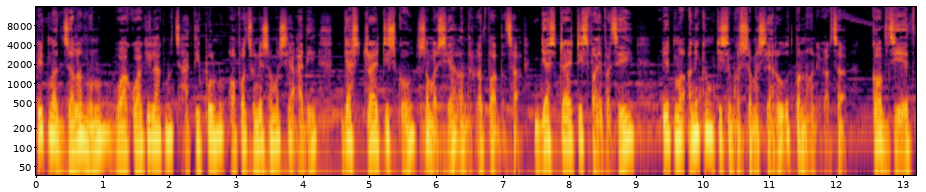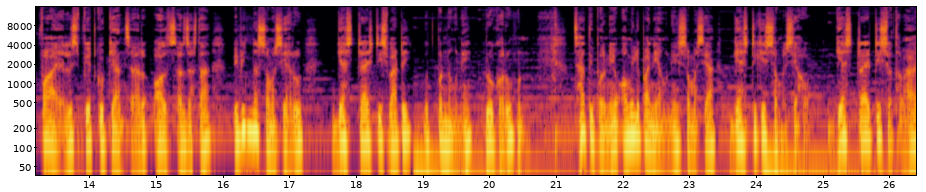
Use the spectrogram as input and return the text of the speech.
पेटमा जलन हुनु वाकवाकी लाग्नु छाती पोल्नु अपच हुने समस्या आदि ग्यास्ट्राइटिसको समस्या अन्तर्गत पर्दछ। ग्यास्ट्राइटिस भएपछि पेटमा अनेकौं किसिमको समस्याहरू उत्पन्न हुने गर्छ। कब्जियत पाइल्स पेटको क्यान्सर अल्सर जस्ता विभिन्न समस्याहरू ग्यास्ट्राइटिसबाटै उत्पन्न हुने रोगहरू हुन्। छाती पोल्ने अमिलो पानी आउने समस्या ग्यास्ट्रिकै समस्या हो। ग्यास्ट्राइटिस अथवा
